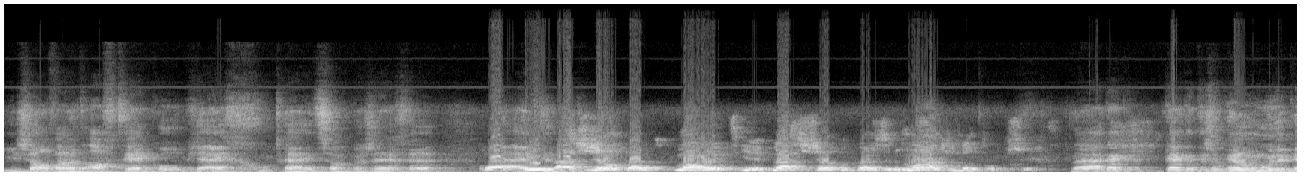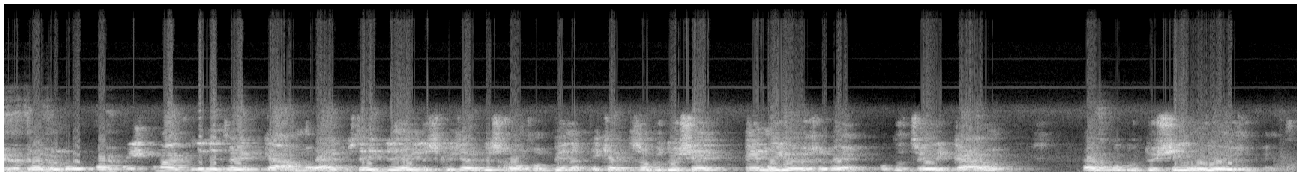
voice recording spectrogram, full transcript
jezelf aan het aftrekken op je eigen goedheid, zou ik maar zeggen. Op ja, je, eigen... je plaatst jezelf buiten de markt. Je plaatst jezelf ook buiten de markt in dat opzicht. Nou ja, kijk, kijk het is ook heel moeilijk. Hè? Dat we hebben ook meegemaakt in de Tweede Kamer. Hè? Dus de, hele discussie heb ik dus gewoon van binnen... Ik heb dus op het dossier milieu gewerkt, op de Tweede Kamer. Heb ik op het dossier milieu gewerkt.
